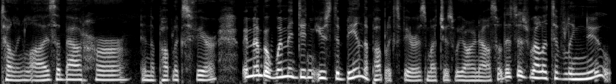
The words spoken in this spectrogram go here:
telling lies about her in the public sphere. Remember, women didn't used to be in the public sphere as much as we are now, so this is relatively new.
